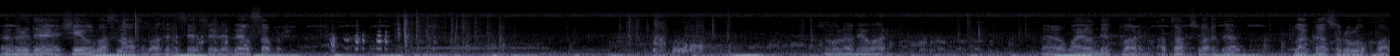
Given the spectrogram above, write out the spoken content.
Öbürü de şey olması lazım. Adını sen söyle. Well Sabır. Sonra ne var? Bayonet var. Atax vardı. Black Astrolog var.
